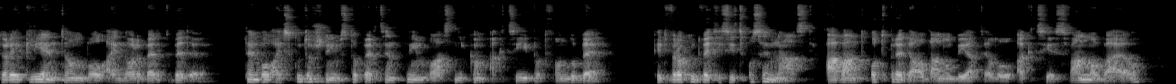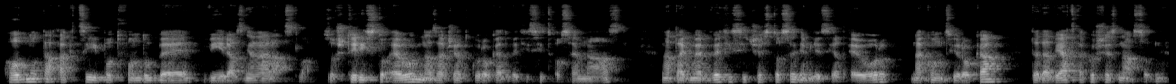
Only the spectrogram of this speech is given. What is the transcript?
ktorej klientom bol aj Norbert Beder. Ten bol aj skutočným 100% vlastníkom akcií podfondu B. Keď v roku 2018 Avant odpredal Danu Biatelu akcie Swan Mobile, hodnota akcií pod fondu B výrazne narastla. Zo 400 eur na začiatku roka 2018 na takmer 2670 eur na konci roka, teda viac ako 6 násobne.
